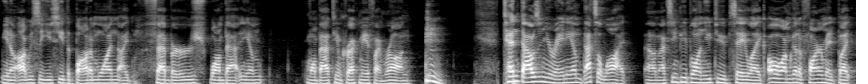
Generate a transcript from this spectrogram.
you know, obviously you see the bottom one, I Faberge Wombatium, Wombatium. Correct me if I'm wrong. Ten thousand uranium. That's a lot. Um, I've seen people on YouTube say like, "Oh, I'm gonna farm it," but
